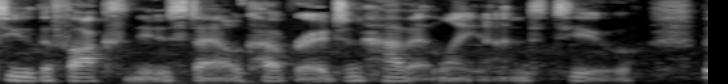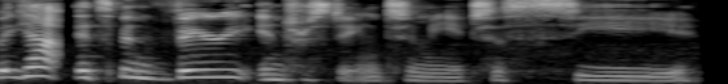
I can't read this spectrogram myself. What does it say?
do the Fox News style coverage and have it land too. But yeah, it's been very interesting to me to see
